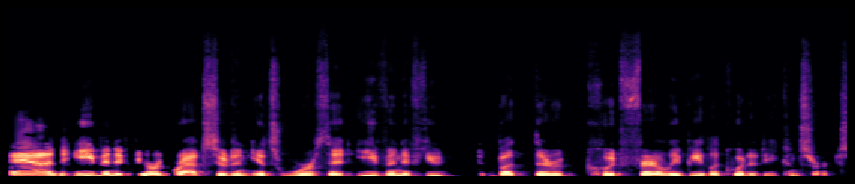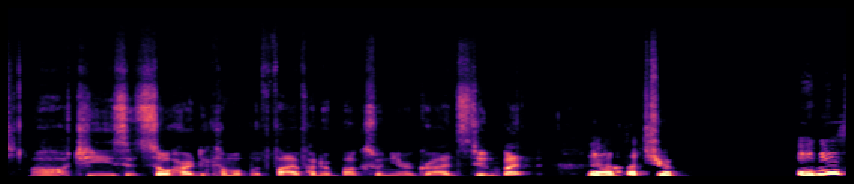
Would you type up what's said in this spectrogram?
and even if you're a grad student, it's worth it. Even if you, but there could fairly be liquidity concerns. Oh, geez, it's so hard to come up with five hundred bucks when you're a grad student. But yeah, that's true. It is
